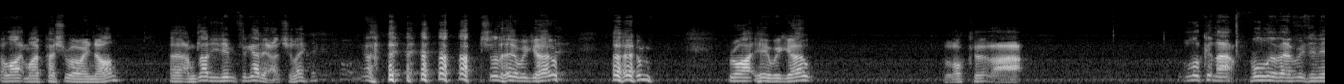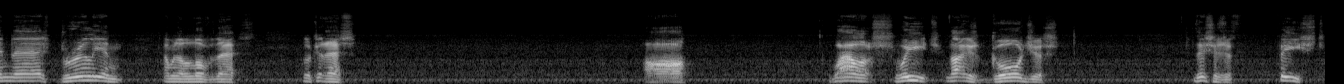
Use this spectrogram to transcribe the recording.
I like my Peshwari naan. Uh, I'm glad you didn't forget it actually. so there we go. Um, right, here we go. Look at that. Look at that, full of everything in there. It's brilliant. I'm going to love this. Look at this. Oh, wow, that's sweet. That is gorgeous. This is a feast.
